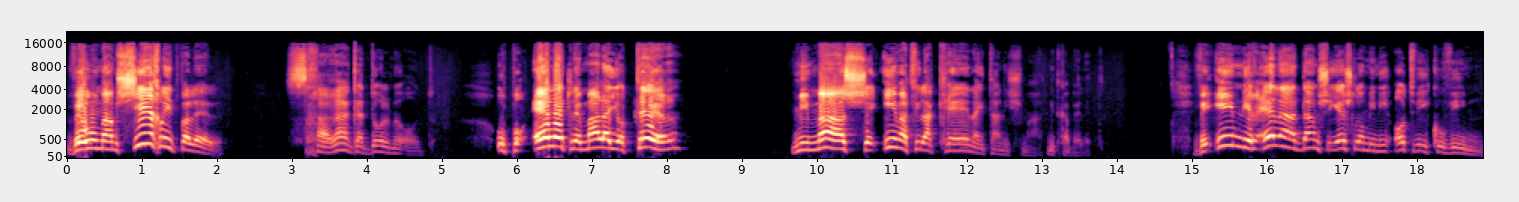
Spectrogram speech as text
והוא ממשיך להתפלל, שכרה גדול מאוד. ופועלת למעלה יותר ממה שאם התפילה כן הייתה נשמעת, מתקבלת. ואם נראה לאדם שיש לו מניעות ועיכובים,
